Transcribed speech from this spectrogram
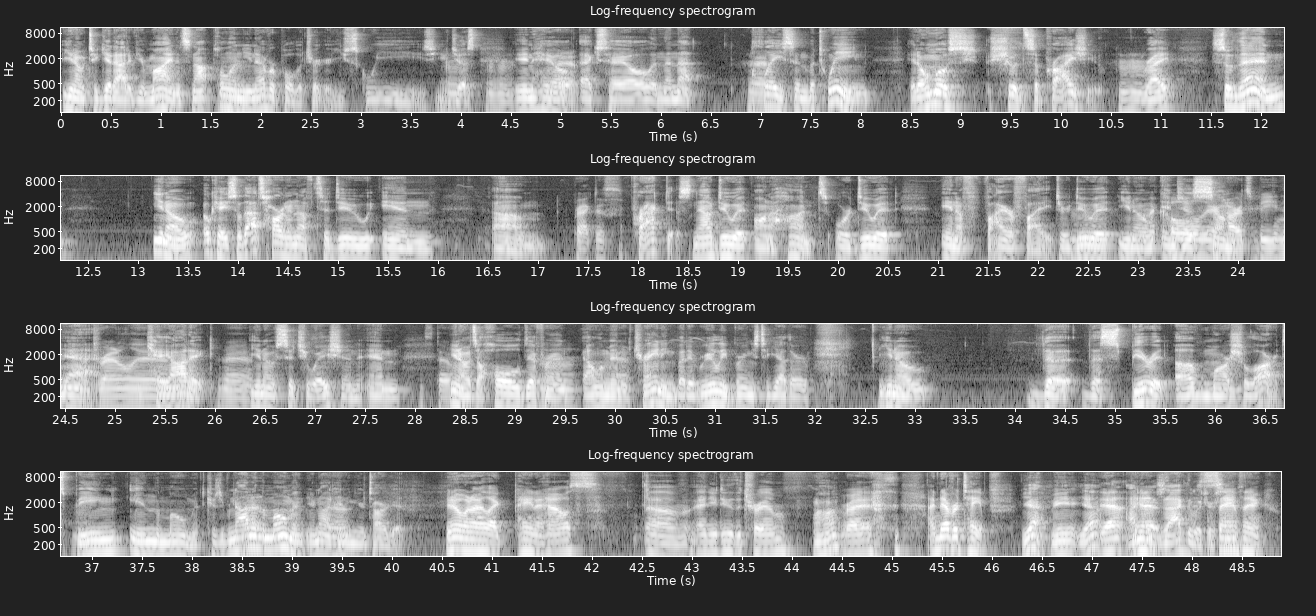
you know, to get out of your mind. It's not pulling. Mm-hmm. You never pull the trigger. You squeeze. You just inhale, exhale, and then that place in between. It almost sh- should surprise you, Mm-hmm. right? So then, you know, okay, so that's hard enough to do in um, practice. practice. Now do it on a hunt or do it in a firefight or do mm-hmm. it, you know, In the in, just some heart's beating, adrenaline. chaotic, Yeah. you know, situation. And you know, it's a whole different mm-hmm. element Yeah. of training, but it really brings together, you know, the the spirit of mm-hmm. martial arts, being in the moment. Because if you're not in the moment, you're not Yeah. hitting your target. You know when I like paint a house, um, and you do the trim, Uh-huh. right? I never tape. Yeah, me, yeah, Yeah, I know yeah. exactly what you're Same saying. Same thing,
